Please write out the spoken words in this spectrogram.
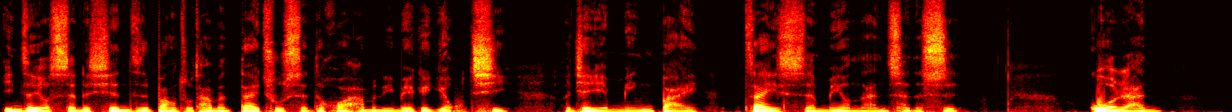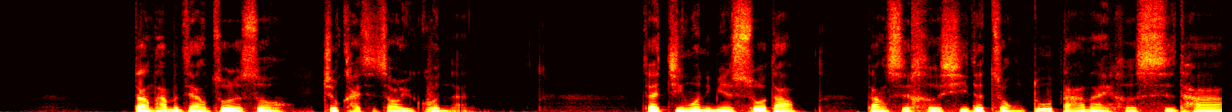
因着有神的先知帮助他们带出神的话，他们里面有个勇气，而且也明白在神没有难成的事。果然，当他们这样做的时候，就开始遭遇困难。在经文里面说到。当时河西的总督达乃和是他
